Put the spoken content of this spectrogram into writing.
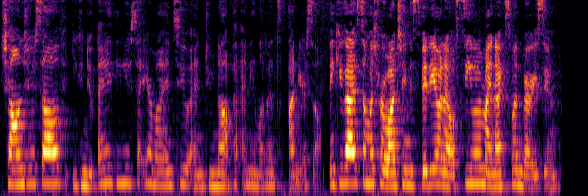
Challenge yourself. You can do anything you set your mind to and do not put any limits on yourself. Thank you guys so much for watching this video and I will see you in my next one very soon.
